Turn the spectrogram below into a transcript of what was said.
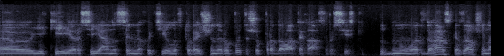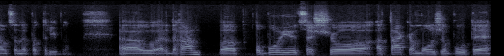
е, який росіяни сильно хотіли в Туреччині робити, щоб продавати газ російський. Ну Ердоган сказав, що нам це не потрібно. Е, Ердоган е, побоюється, що атака може бути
